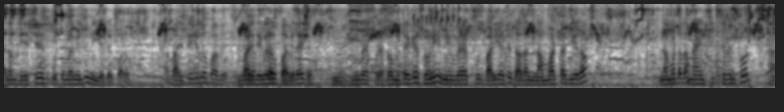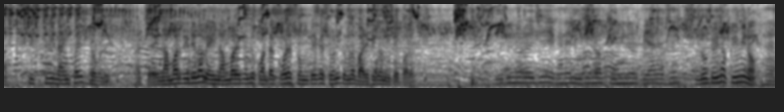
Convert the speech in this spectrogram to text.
একদম বেছে তোমরা কিন্তু নিয়ে যেতে পারো। বাড়িতে গেলেও পাবে। বাড়িতে গেলেও পাবে তাই তো? নিউ ব্যারাকপুর সোম থেকে শনি নিউ ব্যারাকপুর বাড়ি আছে। দাদার নাম্বারটা দিয়ে দাও। নাম্বারটা দাও। নাইন সিক্স সেভেন ফোর হ্যাঁ। Six three nine five double eight. আচ্ছা এই নাম্বার দিয়ে দিলাম। এই নাম্বারে কিন্তু কন্ট্যাক্ট করে সোম থেকে শনি তোমরা বাড়ি থেকেও নিতে পারো। লুটিনো রয়েছে এখানে লুটিনো ক্রিমিনোর পেয়ার আছে। Lutino creamino? হ্যাঁ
